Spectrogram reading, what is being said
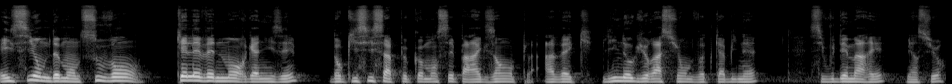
Et ici, on me demande souvent quel événement organiser. Donc ici, ça peut commencer par exemple avec l'inauguration de votre cabinet, si vous démarrez, bien sûr,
